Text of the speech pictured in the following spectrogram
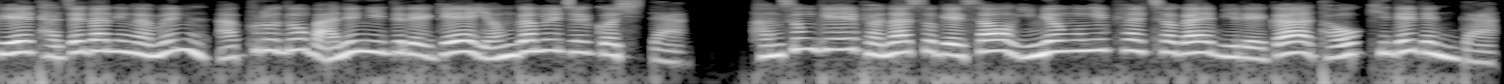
그의 다재다능함은 앞으로도 많은 이들에게 영감을 줄 것이다. 방송계의 변화 속에서 임영웅이 펼쳐갈 미래가 더욱 기대된다.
